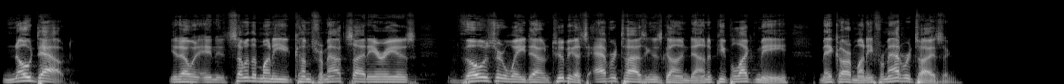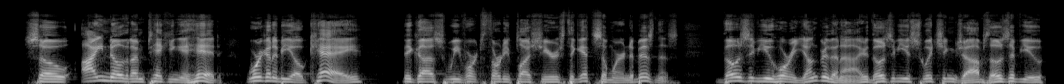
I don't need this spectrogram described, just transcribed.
No doubt. You know, and, and some of the money comes from outside areas. Those are way down too because advertising has gone down, and people like me make our money from advertising. So I know that I'm taking a hit. We're going to be okay because we've worked 30 plus years to get somewhere in the business. Those of you who are younger than I, those of you switching jobs, those of you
